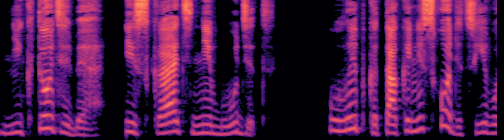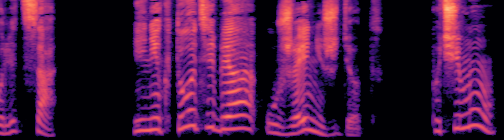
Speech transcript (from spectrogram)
«Никто тебя искать не будет». Улыбка так и не сходит с его лица. «И никто тебя уже не ждет». «Почему?»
